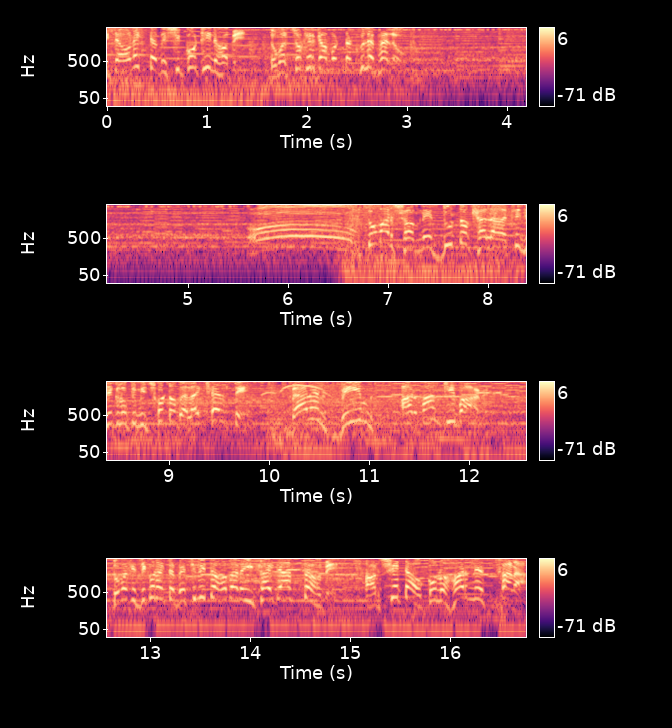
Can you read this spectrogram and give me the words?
এটা অনেকটা বেশি কঠিন হবে। তোমার চোখের কাপড়টা খুলে ফেলো। তোমার সামনে দুটো খেলা আছে যেগুলো তুমি ছোটবেলায় খেলতে। ব্যালেন্স বিম আর মাঙ্কি বার তোমাকে যে কোনো একটা বেছে নিতে হবে আর এই সাইডে আসতে হবে। আর সেটাও কোনো হারনেস ছাড়া।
